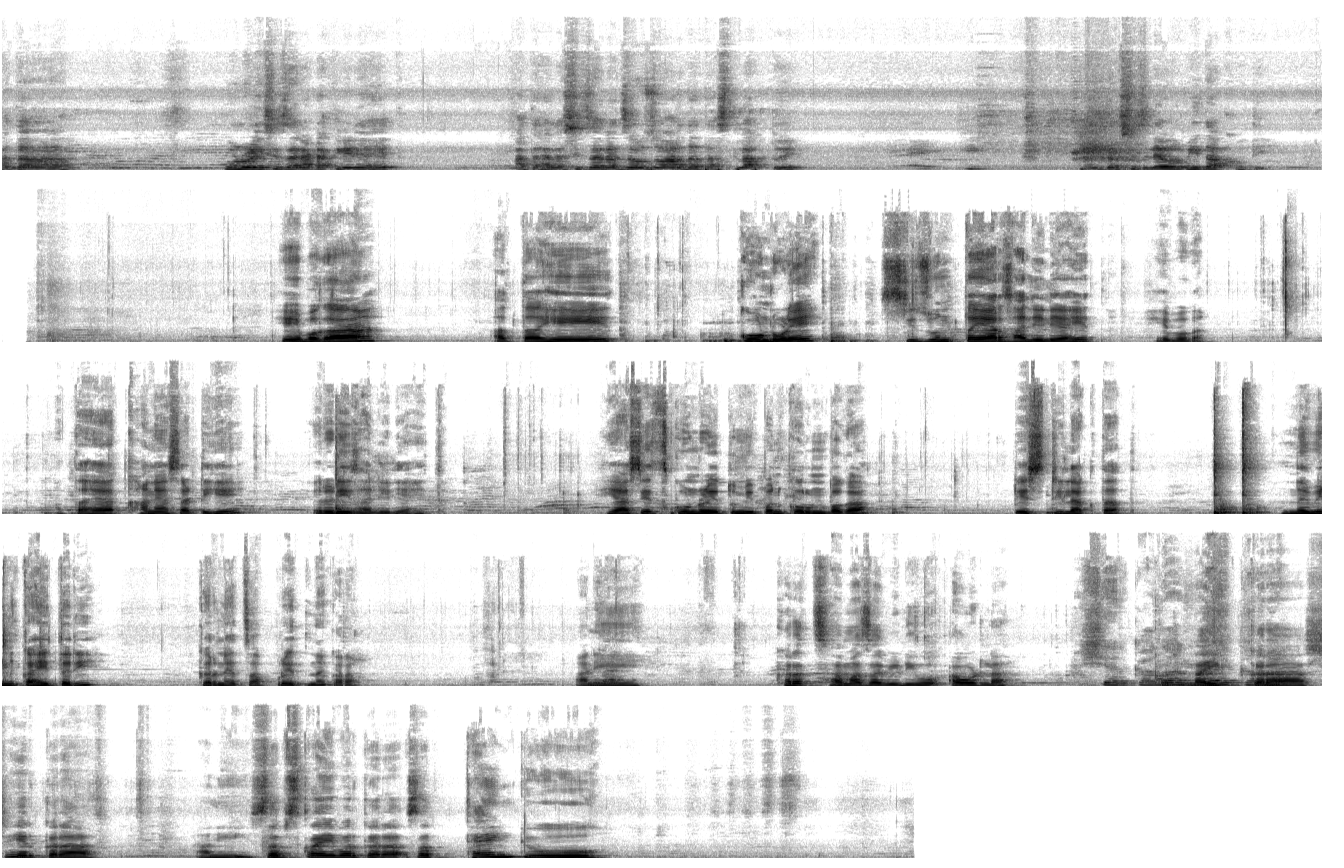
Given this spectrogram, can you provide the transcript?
आता कुंडळे शिजायला टाकलेले आहेत. आता ह्याला शिजायला जवळजवळ अर्धा तास लागतोय. नंतर शिजल्यावर मी दाखवते. हे बघा आता हे कोंडुळे शिजून तयार झालेले आहेत. हे बघा आता ह्या खाण्यासाठी हे रेडी झालेले आहेत. हे असेच कोंडळे तुम्ही पण करून बघा. टेस्टी लागतात. नवीन काहीतरी करण्याचा प्रयत्न करा. आणि खरंच हा माझा व्हिडिओ आवडला. लाईक करा शेअर करा. आणि सबस्क्राईबर करा. सब थँक्यू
